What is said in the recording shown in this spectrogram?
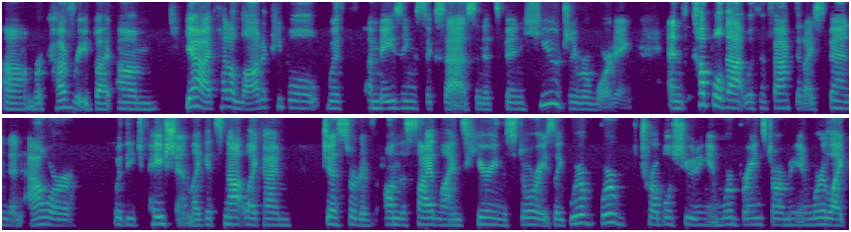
um, recovery but um, yeah i've had a lot of people with amazing success and it's been hugely rewarding and couple that with the fact that i spend an hour with each patient. Like it's not like I'm just sort of on the sidelines hearing the stories. Like we're we're troubleshooting and we're brainstorming and we're like,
